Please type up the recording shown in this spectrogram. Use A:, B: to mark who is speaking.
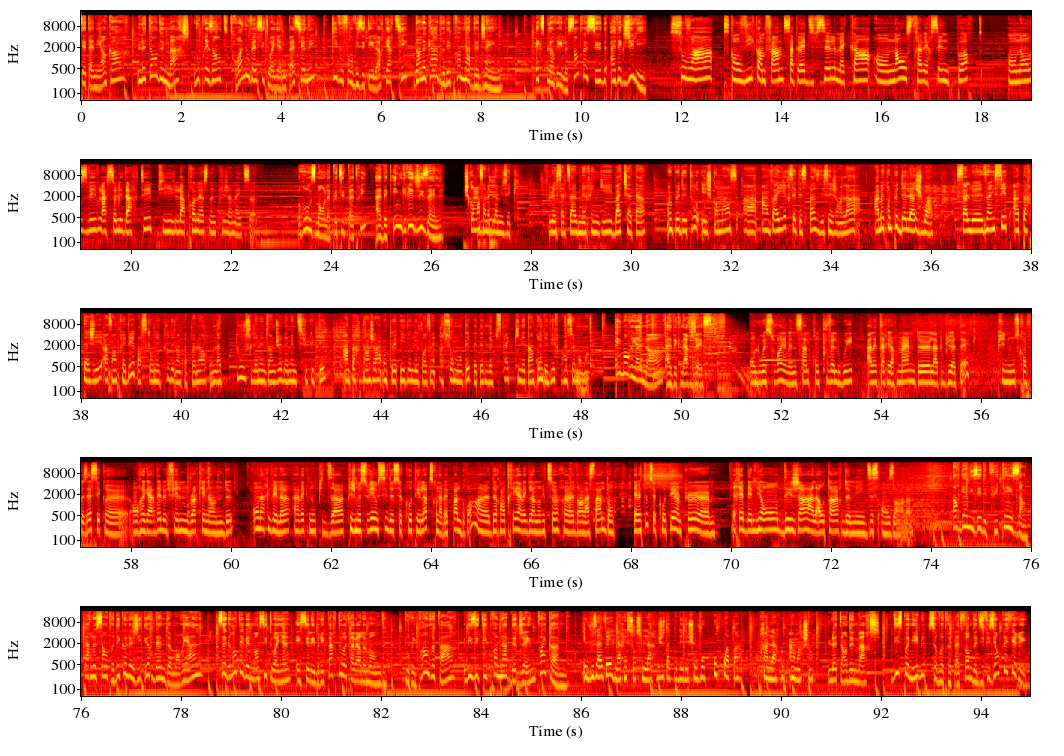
A: Cette année encore, le temps d'une marche vous présente trois nouvelles citoyennes passionnées qui vous font visiter leur quartier dans le cadre des promenades de Jane. Explorez le centre-sud avec Julie.
B: Souvent, ce qu'on vit comme femme, ça peut être difficile, mais quand on ose traverser une porte, on ose vivre la solidarité puis la promesse de ne plus jamais être seule.
A: Rosemont, la petite patrie, avec Ingrid Gisèle.
C: Je commence à mettre de la musique. Le salsa, le merengue, bachata, un peu de tout. Et je commence à envahir cet espace de ces gens-là, à mettre un peu de la joie. Ça les incite à partager, à s'entraider parce qu'on est tous des entrepreneurs. On a tous les mêmes enjeux, les mêmes difficultés. En partageant, on peut aider le voisin à surmonter peut-être l'obstacle qu'il est en train de vivre en ce moment.
A: Et Montréal-Nord avec Narges.
D: On louait souvent, il y avait une salle qu'on pouvait louer à l'intérieur même de la bibliothèque. Puis nous, ce qu'on faisait, c'est qu'on regardait le film Rockin' On 2. On arrivait là avec nos pizzas. Puis je me souviens aussi de ce côté-là, parce qu'on n'avait pas le droit euh, de rentrer avec de la nourriture euh, dans la salle. Donc, il y avait tout ce côté un peu euh, rébellion déjà à la hauteur de mes 10-11 ans. Là.
A: Organisé depuis 15 ans par le Centre d'écologie urbaine de Montréal, ce grand événement citoyen est célébré partout à travers le monde. Pour y prendre part, visitez promenadedejane.com.
C: Et vous avez la ressource là, juste à côté de chez vous. Pourquoi pas prendre la route en marchant?
A: Le temps d'une marche, disponible sur votre plateforme de diffusion préférée.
